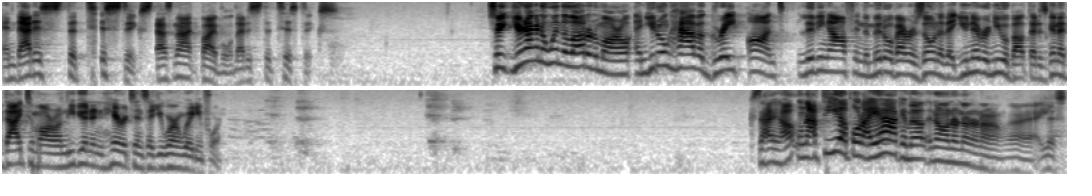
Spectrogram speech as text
And that is statistics. That's not Bible, that is statistics. So you're not going to win the lotto tomorrow, and you don't have a great aunt living off in the middle of Arizona that you never knew about that is going to die tomorrow and leave you an inheritance that you weren't waiting for. Because I, ah, una tía por allá que me... No, no, no, no, no. All right, listen.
